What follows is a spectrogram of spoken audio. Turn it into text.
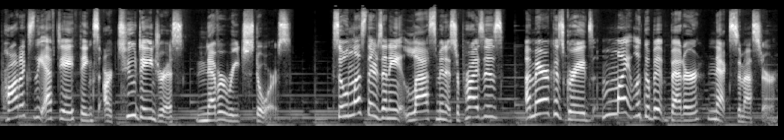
products the FDA thinks are too dangerous never reach stores. So, unless there's any last minute surprises, America's grades might look a bit better next semester.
